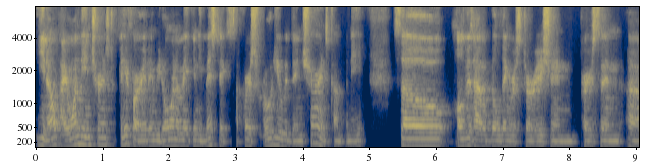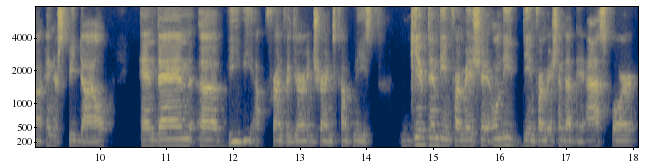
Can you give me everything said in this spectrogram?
you know, I want the insurance to pay for it and we don't want to make any mistakes. It's the first rodeo with the insurance company. So always have a building restoration person uh, in your speed dial. And then uh, be, be upfront with your insurance companies. Give them the information, only the information that they ask for.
